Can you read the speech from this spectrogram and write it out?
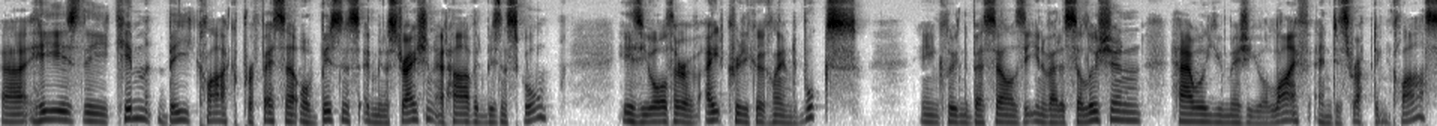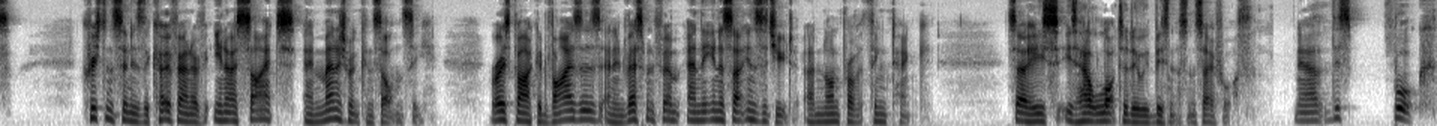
Uh, he is the Kim B. Clark Professor of Business Administration at Harvard Business School. He is the author of eight critically acclaimed books, including the bestsellers The Innovator's Solution, How Will You Measure Your Life, and Disrupting Class. Christensen is the co founder of InnoSight and management consultancy, Rose Park Advisors, an investment firm, and the InnoSight Institute, a non-profit think tank. So he's, he's had a lot to do with business and so forth. Now, this book,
